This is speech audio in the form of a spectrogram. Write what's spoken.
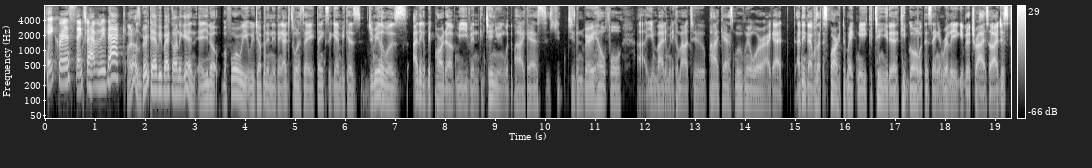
Hey, Chris. Thanks for having me back. Oh, no, it was great to have you back on again. And, you know, before we, we jump into anything, I just want to say thanks again because Jamila was, I think, a big part of me even continuing with the podcast. She, has been very helpful. Uh, you invited me to come out to podcast movement where I got, I think that was like the spark to make me continue to keep going with this thing and really give it a try. So I just,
